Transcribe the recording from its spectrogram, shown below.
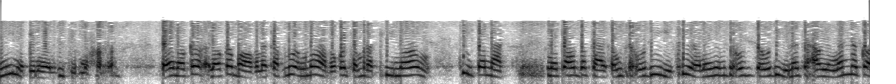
นี้เนี่ยเป็นวันที่สิบมุฮัรรอมแต่เราก็เราก็บอกนะครับล่วงหน้าบอกว่าสำหรับพี่น้องที่ตระหนักในการประกาศของซาอุดีเชื่อในเรื่องซาอุดีแล้วจะเอาอย่างนั้นแล้วก็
